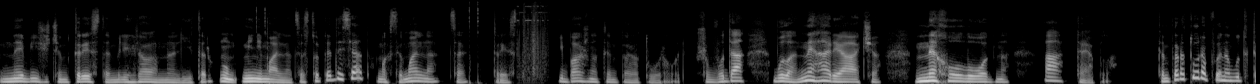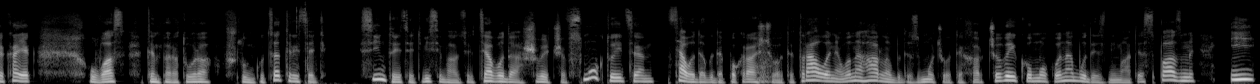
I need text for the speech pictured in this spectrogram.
не більше, ніж 300 мг на літр. Ну, мінімальна це 150, максимальна це 300. І бажана температура води, щоб вода була не гаряча, не холодна, а тепла. Температура повинна бути така, як у вас температура в шлунку. Це 37-38 градусів. Ця вода швидше всмоктується, ця вода буде покращувати травлення, вона гарно буде змочувати харчовий комок, вона буде знімати спазми і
